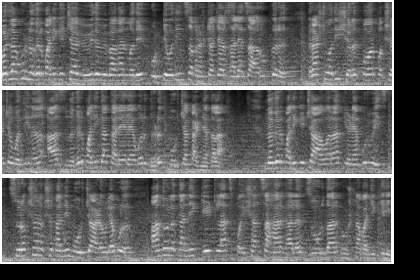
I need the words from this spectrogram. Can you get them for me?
बदलापूर नगरपालिकेच्या विविध विभागांमध्ये कोट्यवधींचा भ्रष्टाचार झाल्याचा आरोप करत राष्ट्रवादी शरद पवार पक्षाच्या वतीनं आज नगरपालिका कार्यालयावर धडक मोर्चा काढण्यात आला. नगरपालिकेच्या आवारात येण्यापूर्वीच सुरक्षा रक्षकांनी मोर्चा अडवल्यामुळं आंदोलकांनी गेटलाच पैशांचा हार घालत जोरदार घोषणाबाजी केली.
